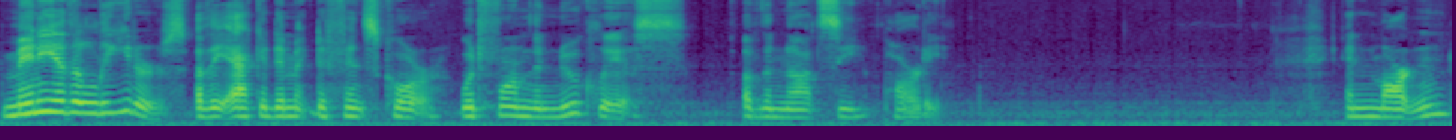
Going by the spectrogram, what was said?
many of the leaders of the Academic Defense Corps would form the nucleus of the Nazi Party. And Martin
